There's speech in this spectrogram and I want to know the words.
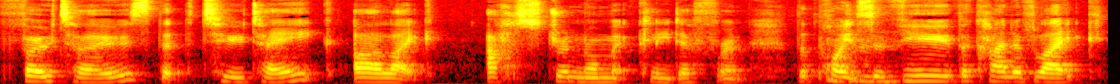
photos that the two take are like astronomically different. The points of view, the kind of like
